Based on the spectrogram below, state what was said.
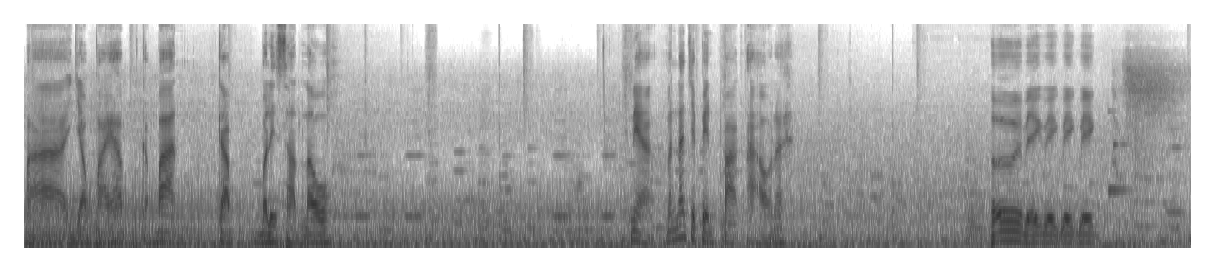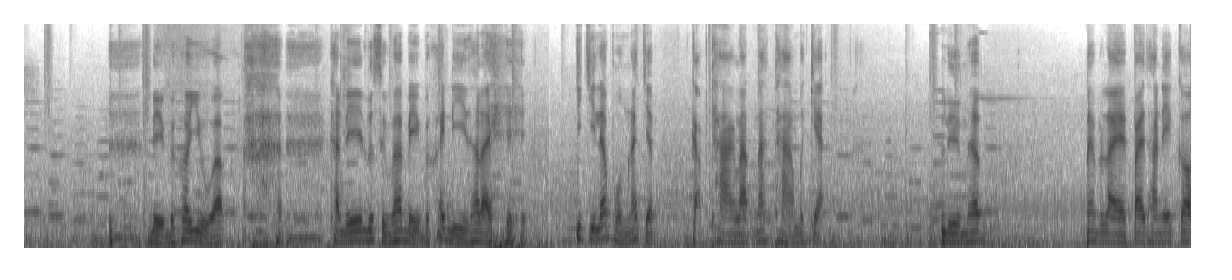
ไปยาวไปครับกลับบ้านกลับบริษัทเรา เนี่ย มันน่าจะเป็นปากอ่าวนะ เอ้ยเบรกเบรกเบรกเบรกเบรกไม่ค่อยอยู่ครับ คันนี้รู้สึกว่าเบรกไม่ค่อยดีเท่าไหร่ จริงๆแล้วผมน่าจะกลับทางลัดนะทางเมื่อกี้ลืมครับ ไม่เป็นไรไปทางนี้ก็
